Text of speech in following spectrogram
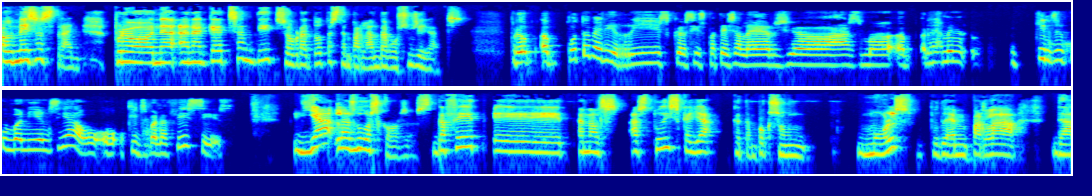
el més estrany. Però en, en aquest sentit, sobretot, estem parlant de gossos i gats. Però eh, pot haver-hi risc si es pateix al·lèrgia, asma... Eh, realment, quins inconvenients hi ha o, o, o quins beneficis? Hi ha les dues coses. De fet, eh, en els estudis que hi ha, que tampoc són molts, podem parlar de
